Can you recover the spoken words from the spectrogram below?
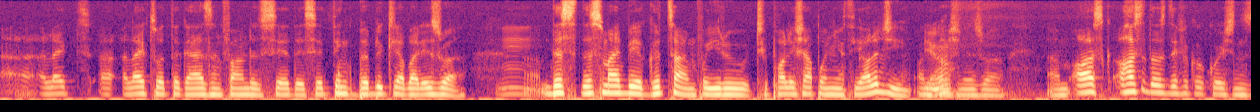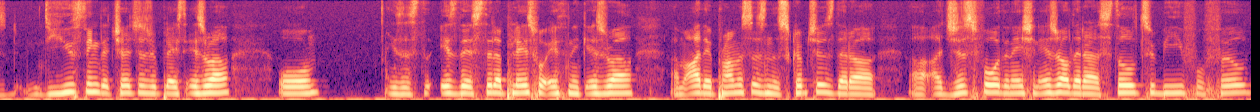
I, I liked uh, I liked what the guys and founders said. They said think biblically about Israel. Mm. Um, this this might be a good time for you to to polish up on your theology on the Yeah. nation Israel. Um, ask ask those difficult questions. Do you think the church has replaced Israel, or is there is there still a place for ethnic Israel? Um, are there promises in the scriptures that are uh, are just for the nation Israel that are still to be fulfilled?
